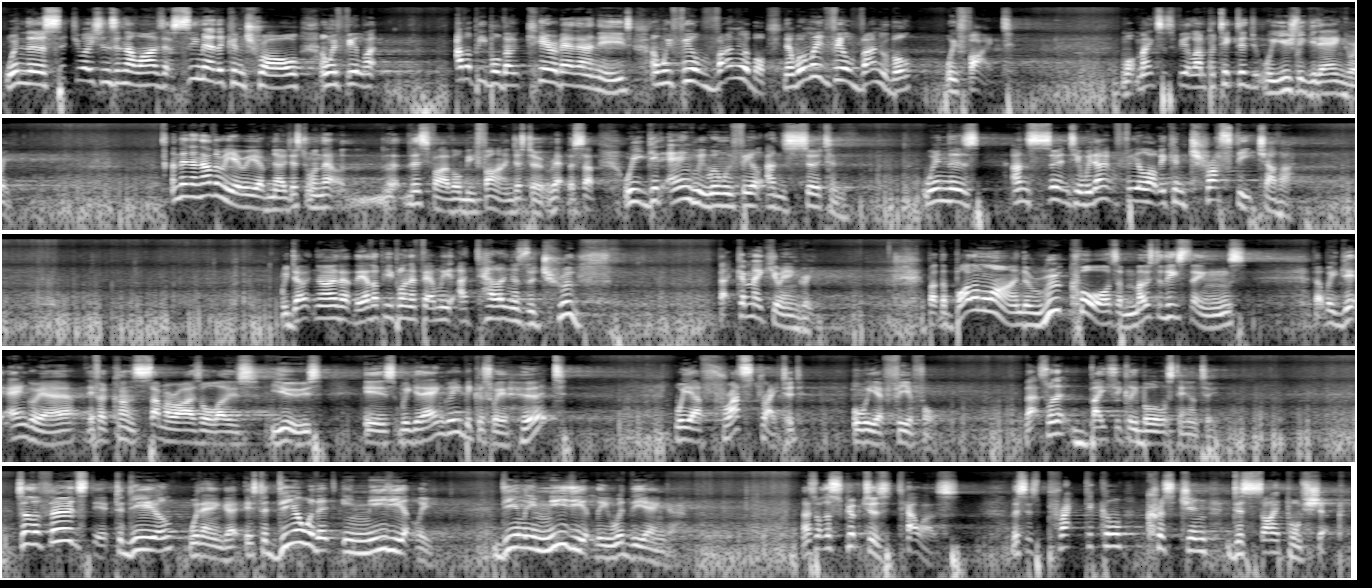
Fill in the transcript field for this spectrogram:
When there are situations in our lives that seem out of control and we feel like other people don't care about our needs and we feel vulnerable. Now, when we feel vulnerable, we fight. What makes us feel unprotected? We usually get angry. And then another area I've noticed, when that, this five will be fine, just to wrap this up, we get angry when we feel uncertain when there's uncertainty we don't feel like we can trust each other. We don't know that the other people in the family are telling us the truth. That can make you angry. But the bottom line, the root cause of most of these things that we get angry at, if I kind of summarize all those U's, is we get angry because we're hurt, we are frustrated, or we are fearful. That's what it basically boils down to. So, the third step to deal with anger is to deal with it immediately. Deal immediately with the anger. That's what the scriptures tell us. This is practical Christian discipleship.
